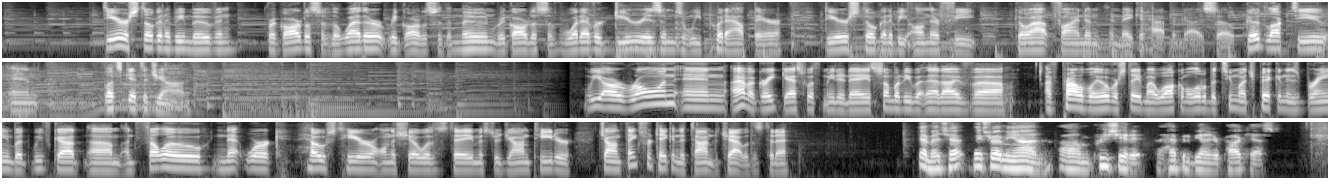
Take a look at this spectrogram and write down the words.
deer are still going to be moving regardless of the weather, regardless of the moon, regardless of whatever deerisms we put out there, deer are still going to be on their feet. Go out, find them, and make it happen, guys. So good luck to you, and let's get to John. We are rolling, and I have a great guest with me today. Somebody that I've uh, I've probably overstayed my welcome a little bit too much picking his brain, but we've got um, a fellow network host here on the show with us today, Mr. John Teeter. John, thanks for taking the time to chat with us today. Yeah, Mitch, thanks for having me on. Um, appreciate it. Happy to be on your podcast.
